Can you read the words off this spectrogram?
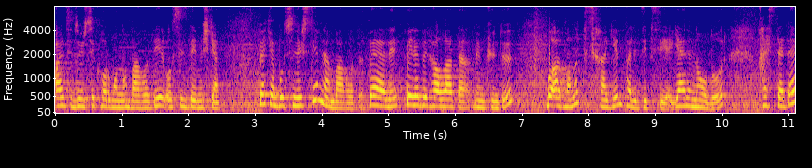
antidiuretik hormonla bağlı deyil, o siz demişkən. Bəlkə bu sinir sistemlə bağlıdır. Bəli, belə bir hallar da mümkündür. Bu adlanır psixogen polidipsiya. Yəni nə olur? Xəstədə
